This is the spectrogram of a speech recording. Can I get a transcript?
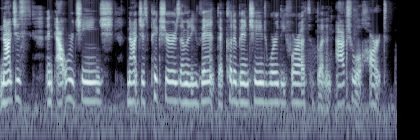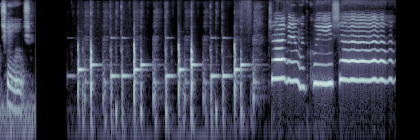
Not just an outward change, not just pictures of an event that could have been change worthy for us, but an actual heart change. Driving with Quisha.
